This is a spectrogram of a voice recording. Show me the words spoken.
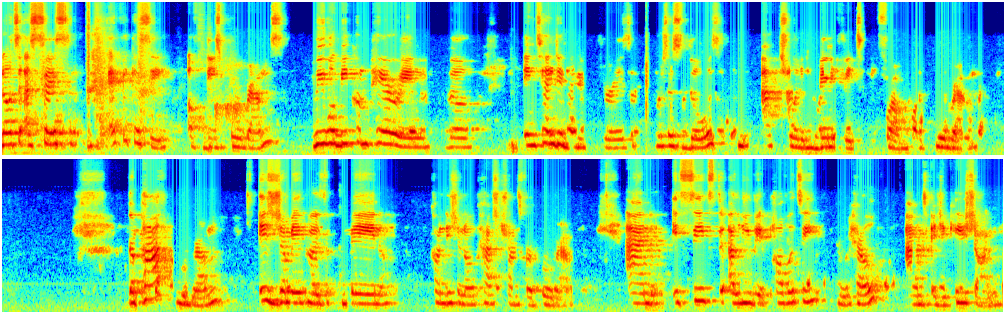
Now to assess the efficacy of these programs, we will be comparing the intended beneficiaries versus those who actually benefit from the program. The PATH program is Jamaica's main conditional cash transfer program. And it seeks to alleviate poverty through health and education.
